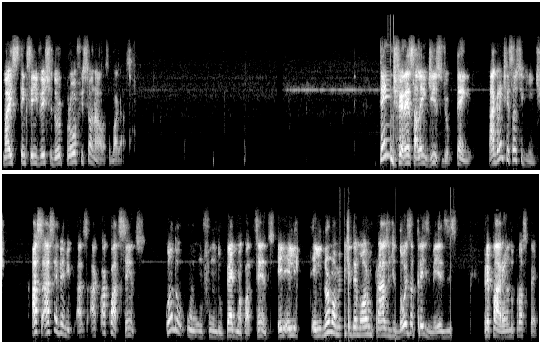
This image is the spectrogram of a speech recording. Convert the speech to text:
mas tem que ser investidor profissional essa bagaça. Tem diferença além disso, Diogo? Tem. A grande questão é o seguinte: a, a CVM, a, a 400, quando um fundo pega uma 400, ele, ele, ele normalmente demora um prazo de dois a três meses preparando o prospecto.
